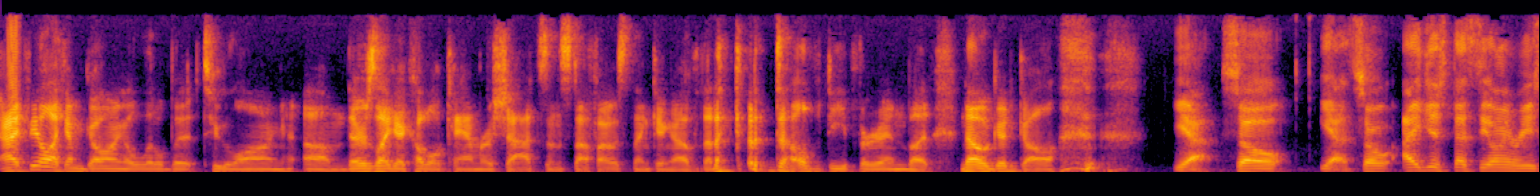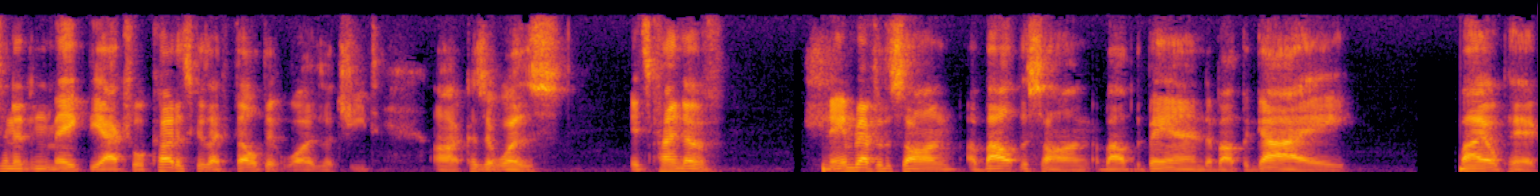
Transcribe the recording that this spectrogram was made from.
I feel like I'm going a little bit too long. Um, there's like a couple camera shots and stuff I was thinking of that I could have delved deeper in, but no, good call. Yeah. So yeah. So I just that's the only reason it didn't make the actual cut is because I felt it was a cheat. Because it was, it's kind of named after the song, about the song, about the band, about the guy, biopic.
